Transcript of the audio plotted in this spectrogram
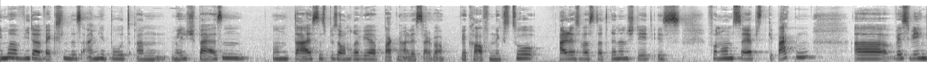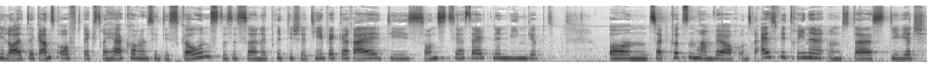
immer wieder wechselndes Angebot an Mehlspeisen und da ist das Besondere, wir backen alles selber. Wir kaufen nichts zu. Alles, was da drinnen steht, ist von uns selbst gebacken. Äh, weswegen die Leute ganz oft extra herkommen, sind die Scones. Das ist so eine britische Teebäckerei, die es sonst sehr selten in Wien gibt. Und seit kurzem haben wir auch unsere Eisvitrine und das, die wird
